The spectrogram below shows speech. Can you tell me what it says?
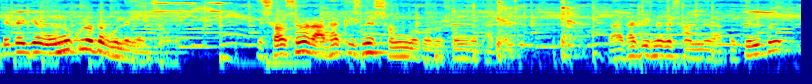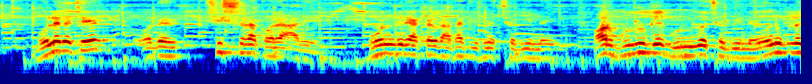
সেটা যে অনুকূলত বলে গেছে। সবসময় রাধা কৃষ্ণের সঙ্গ করো, সঙ্গে থাকো। রাধা কৃষ্ণকে সামনে রাখো। কিন্তু বলে গেছে, ওদের শিষ্যরা করে আরে, মন্দিরে একটা রাধাকৃষ্ণের ছবি নেই, আর গুরুকে গুরুরও ছবি নেই, অনুকূলে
